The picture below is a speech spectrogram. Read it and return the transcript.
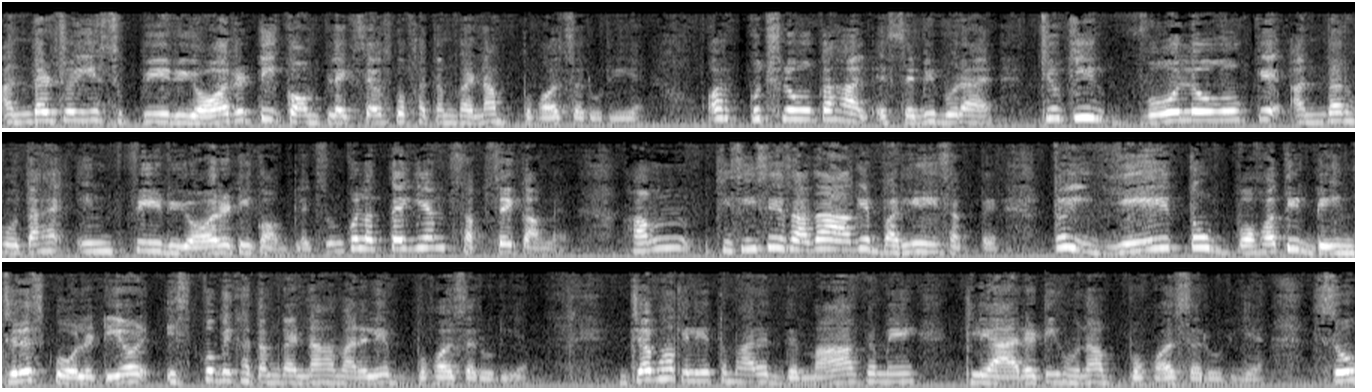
अंदर जो ये सुपीरियोरिटी कॉम्प्लेक्स है, उसको खत्म करना बहुत ज़रूरी है। और कुछ लोगों का हाल इससे भी बुरा है, क्योंकि वो लोगों के अंदर होता है इंफीरियोरिटी कॉम्प्लेक्स उनको लगता है कि हम सबसे कम है। हम किसी से ज़्यादा आगे बढ़ ही नहीं सकते। तो ये तो बहुत ही डेंजरस क्वालिटी है और इसको भी खत्म करना हमारे लिए बहुत ज़रूरी है। जब हम के लिए तुम्हारे दिमाग में क्लियरिटी होना बहुत ज़रूरी है। So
